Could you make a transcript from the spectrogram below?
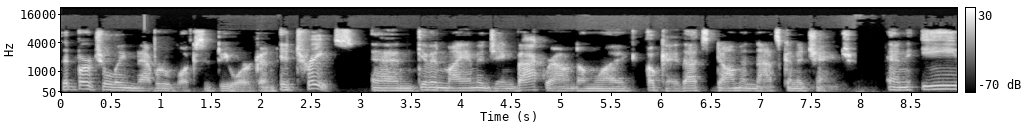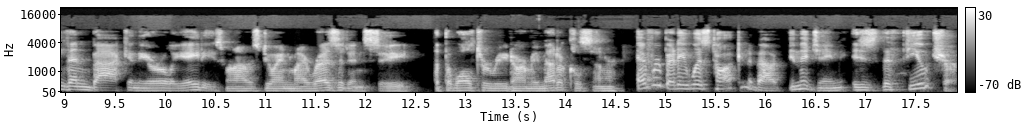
that virtually never looks at the organ it treats. And given my imaging background, I'm like, okay, that's dumb and that's going to change. And even back in the early 80s, when I was doing my residency, at the Walter Reed Army Medical Center, everybody was talking about imaging is the future.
